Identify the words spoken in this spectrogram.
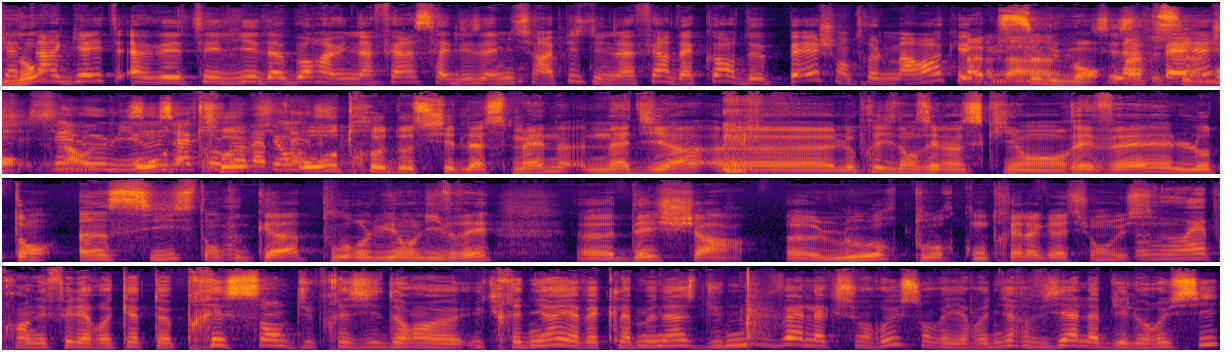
le Non. Qatargate avait été lié d'abord à une affaire, ça les a mis sur la piste d'une affaire d'accord de pêche entre le Maroc et Absolument, C'est la absolument. pêche, c'est le lieu, Autre, autre dossier de la semaine, Nadia, euh, le président Zelensky en rêvait, l'OTAN insiste en tout cas pour lui en livrer euh, des chars euh, lourds pour contrer l'agression russe. Oui, après en effet les requêtes pressantes du président euh, ukrainien et avec la menace d'une nouvelle action russe, on va y revenir via la Biélorussie.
